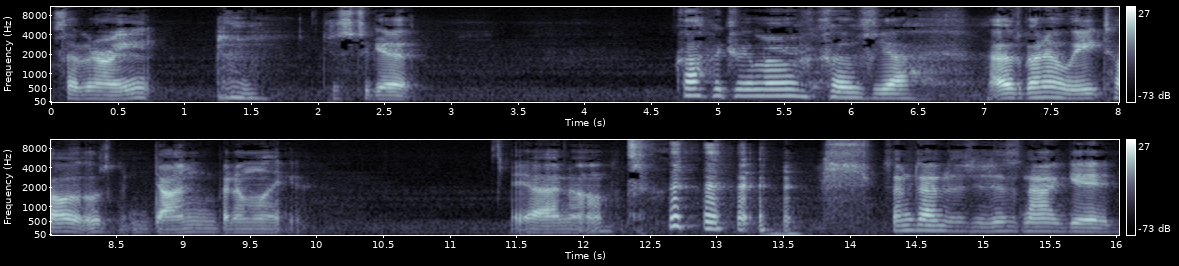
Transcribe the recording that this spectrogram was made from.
7 or 8 just to get coffee creamer because, yeah, I was gonna wait till it was done, but I'm like, yeah, I know. Sometimes it's just not good.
